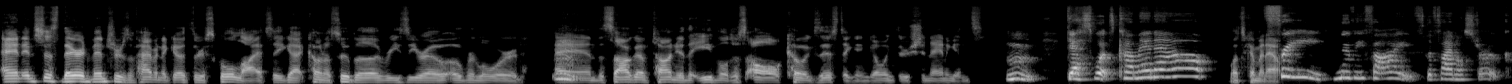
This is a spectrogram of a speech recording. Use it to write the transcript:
And it's just their adventures of having to go through school life. So you got Konosuba, ReZero, Overlord, Mm. and the saga of Tanya the Evil just all coexisting and going through shenanigans. Mm. Guess what's coming out? What's coming out? Free movie five, the final stroke.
